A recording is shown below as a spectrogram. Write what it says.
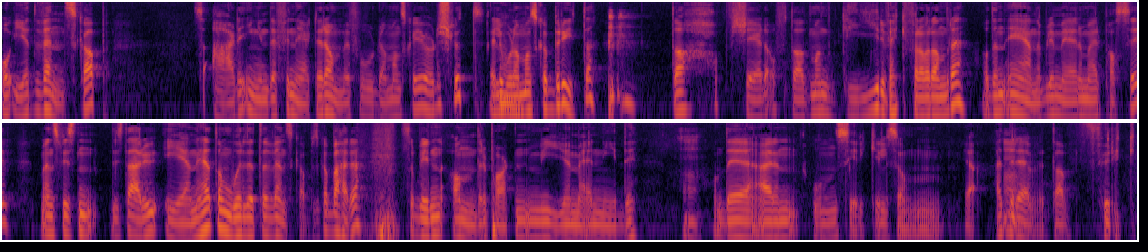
Og i et vennskap så er det ingen definerte rammer for hvordan man skal gjøre det slutt, eller hvordan man skal bryte. Da skjer det ofte at man glir vekk fra hverandre, og den ene blir mer og mer passiv. Mens hvis, den, hvis det er uenighet om hvor dette vennskapet skal bære, så blir den andre parten mye mer needy. Og det er en ond sirkel som ja, er drevet av frykt.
